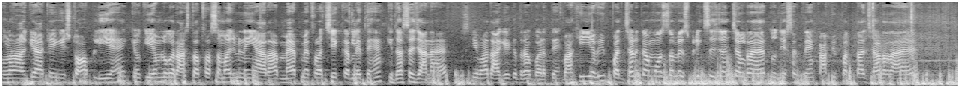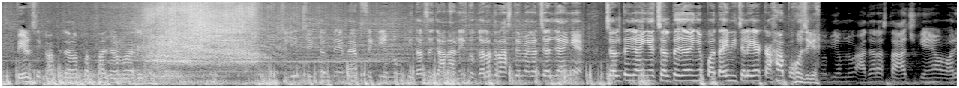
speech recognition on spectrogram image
थोड़ा आगे आके एक स्टॉप लिए हैं, क्योंकि हम लोग का रास्ता थोड़ा समझ में नहीं आ रहा। मैप में थोड़ा चेक कर लेते हैं किधर से जाना है, उसके बाद आगे की तरफ़ बढ़ते हैं। बाकी अभी पतझड़ का मौसम है स्प्रिंग सीज़न चल रहा है तो देख सकते हैं काफ़ी पत्ता झड़ रहा है। पेड़ से काफ़ी ज़्यादा पत्ता झड़ रहा है, देख सकते हैं। चलिए चेक करते हैं मैप से कि हम लोग किधर से जाना नहीं तो गलत रास्ते में अगर चल जाएँगे, चलते जाएँगे चलते जाएँगे, पता ही नहीं चलेगा कहाँ पहुँच गए। आधा रास्ता आ चुके हैं और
